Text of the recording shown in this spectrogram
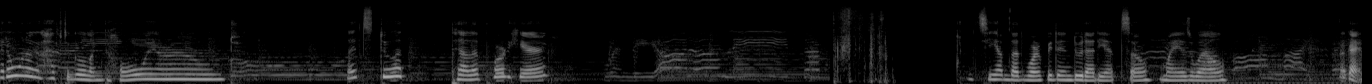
I don't want to have to go like the whole way around. Let's do a teleport here. Let's see how that works. We didn't do that yet, so might as well. Okay,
